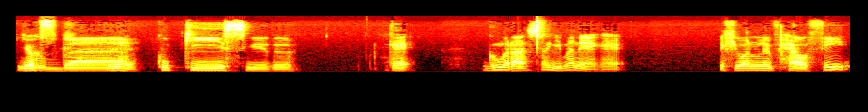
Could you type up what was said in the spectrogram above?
Yos. boba, Iya. cookies gitu. Kayak gue ngerasa gimana ya kayak if you want to live healthy,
